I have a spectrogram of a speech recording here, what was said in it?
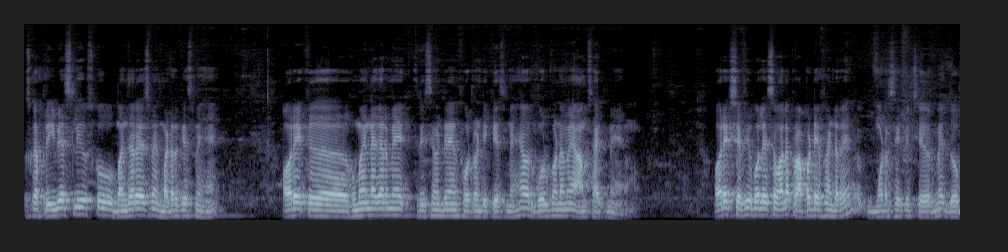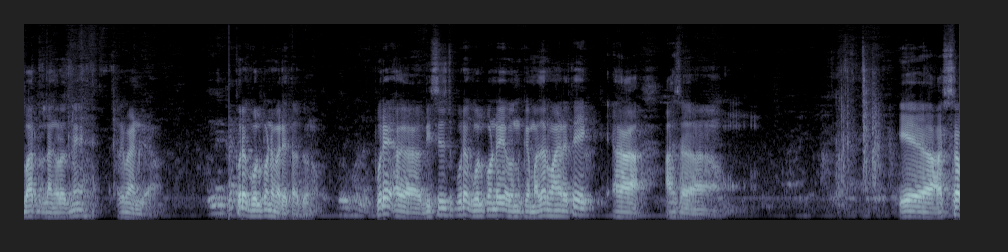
उसका प्रीवियसली उसको बंजारा में एक मर्डर केस में है और एक हुमायूं नगर में एक three seventy nine four twenty case में है और गोलकोंडा में आम साइट में है और एक शफी बोले से वाला प्रॉपर्टी ऑफेंडर है मोटरसाइकिल चेयर में दो बार लंगरोज में रिमांड गया। पूरे गोलकोंडा में रहता दोनों। पूरे डिसीज पूरे गोलकोंडे, उनके मदर वहाँ रहते एक ये अशरफ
